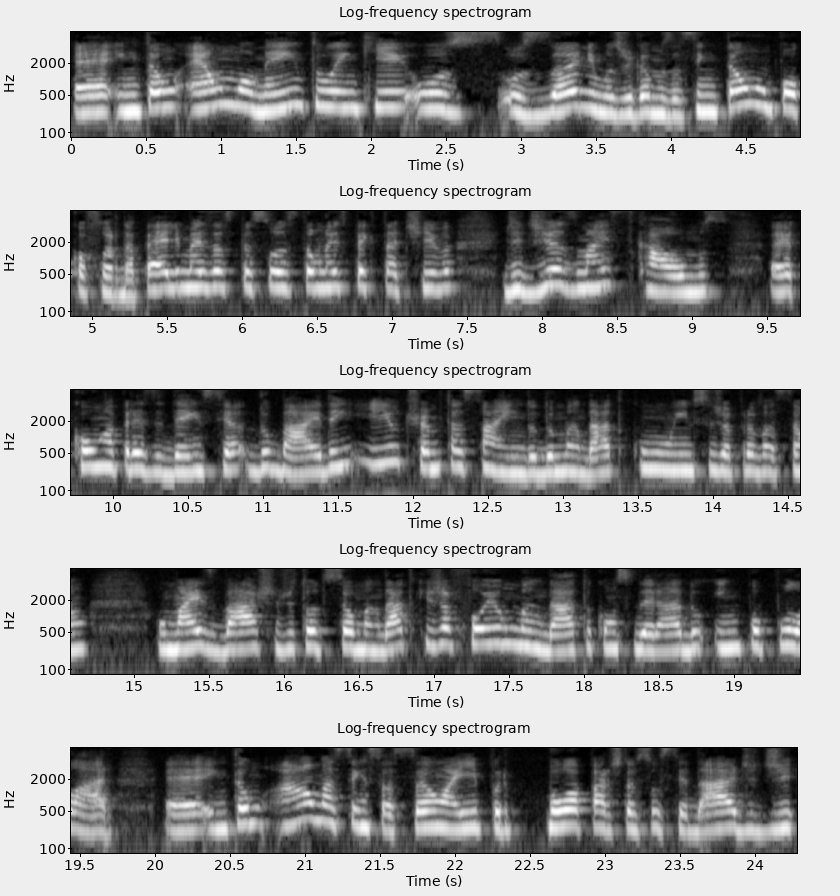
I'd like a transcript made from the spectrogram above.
É, então é um momento em que os, os ânimos, digamos assim, estão um pouco à flor da pele, mas as pessoas estão na expectativa de dias mais calmos é, com a presidência do Biden e o Trump está saindo do mandato com um índice de aprovação o mais baixo de todo o seu mandato, que já foi um mandato considerado impopular. É, então há uma sensação aí por boa parte da sociedade de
